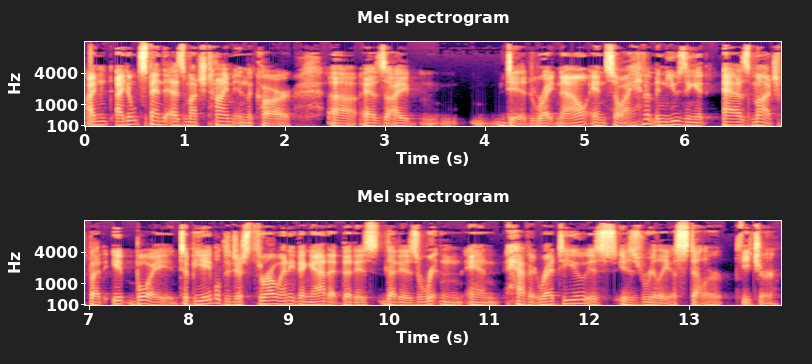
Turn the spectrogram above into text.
I'm I don't spend as much time in the car uh, as I did right now, and so I haven't been using it as much. But it, boy, to be able to just throw anything at it that is that is written and have it read to you is is really a stellar feature.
